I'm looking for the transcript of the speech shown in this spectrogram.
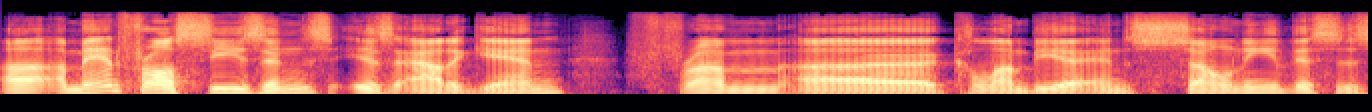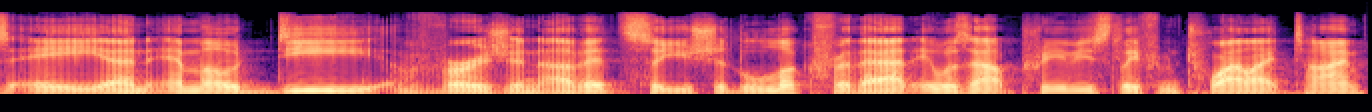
Uh, a Man for All Seasons is out again from uh, Columbia and Sony. This is a an MOD version of it, so you should look for that. It was out previously from Twilight Time.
